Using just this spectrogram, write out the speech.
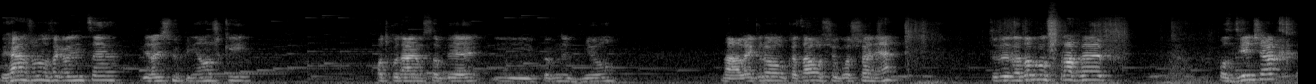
wyjechałem z żoną za granicę, zbieraliśmy pieniążki, odkładałem sobie i w pewnym dniu na Allegro ukazało się ogłoszenie, które na dobrą sprawę po zdjęciach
